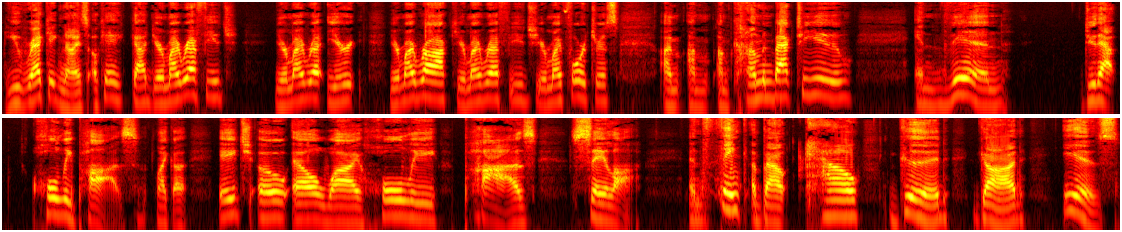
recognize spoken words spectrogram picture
you recognize, okay, God, you're my refuge. You're my, re- you're, you're my rock. You're my refuge. You're my fortress. I'm, I'm, I'm coming back to you. And then do that holy pause, like a H O L Y, holy pause, Selah. And think about how good God is.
